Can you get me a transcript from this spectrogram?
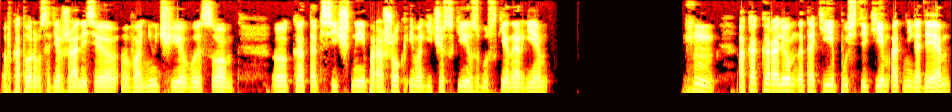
в котором содержались э, вонючие высокотоксичный порошок и магические сгустки энергии. Хм, а как королю такие пустяки от негодяя?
